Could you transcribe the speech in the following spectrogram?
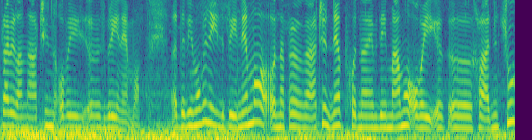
pravilan način ovaj, e, zbrinemo. Da bi mogli da ih zbrinemo na pravilan način, neophodno je da imamo ovaj hladnjaču,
